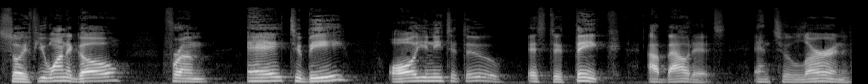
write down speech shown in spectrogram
So if you want to go from a to B, all you need to do is to think about it and to learn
